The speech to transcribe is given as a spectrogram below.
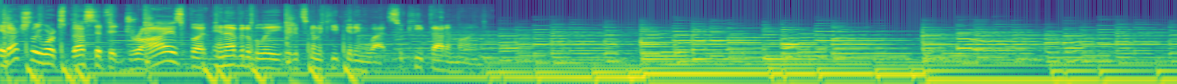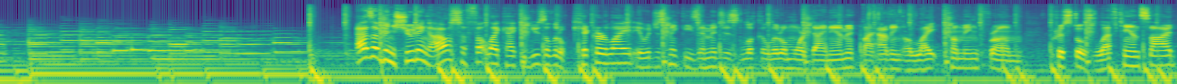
It actually works best if it dries, but inevitably it's gonna keep getting wet, so keep that in mind. As I've been shooting, I also felt like I could use a little kicker light. It would just make these images look a little more dynamic by having a light coming from Krystal's left-hand side.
